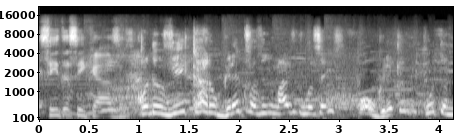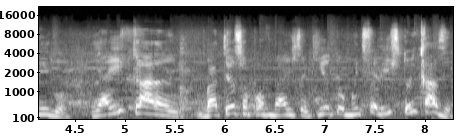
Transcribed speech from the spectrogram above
Sinta-se em casa. Quando eu vi, cara, o Greco fazendo live com vocês, pô, o Greco é um puto amigo. E aí, cara, bateu essa oportunidade aqui, eu tô muito feliz, tô em casa.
